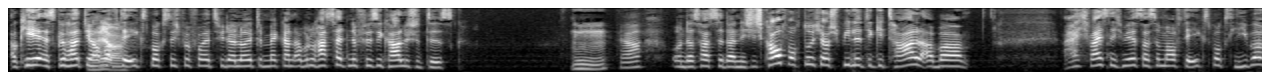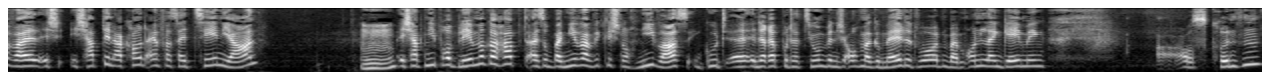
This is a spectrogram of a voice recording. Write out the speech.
Okay, es gehört ja auch Naja. auf der Xbox nicht, bevor jetzt wieder Leute meckern, aber du hast halt eine physikalische Disc. Mhm. Ja, und das hast du dann nicht. Ich kaufe auch durchaus Spiele digital, aber ah, ich weiß nicht, mir ist das immer auf der Xbox lieber, weil ich, ich habe den Account einfach seit zehn Jahren. Mhm. Ich habe nie Probleme gehabt. Also bei mir war wirklich noch nie was. Gut, äh, in der Reputation bin ich auch mal gemeldet worden beim Online-Gaming. Aus Gründen.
